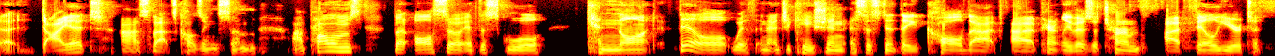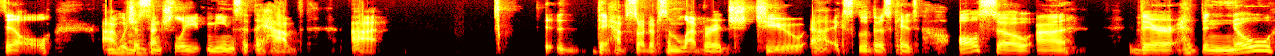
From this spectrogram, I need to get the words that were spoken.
uh, diet. Uh, so that's causing some uh, problems. But also, if the school cannot fill with an education assistant, they call that uh, apparently there's a term uh, failure to fill, uh, which essentially means that they have. Uh, they have sort of some leverage to uh, exclude those kids. Also, uh, there have been no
